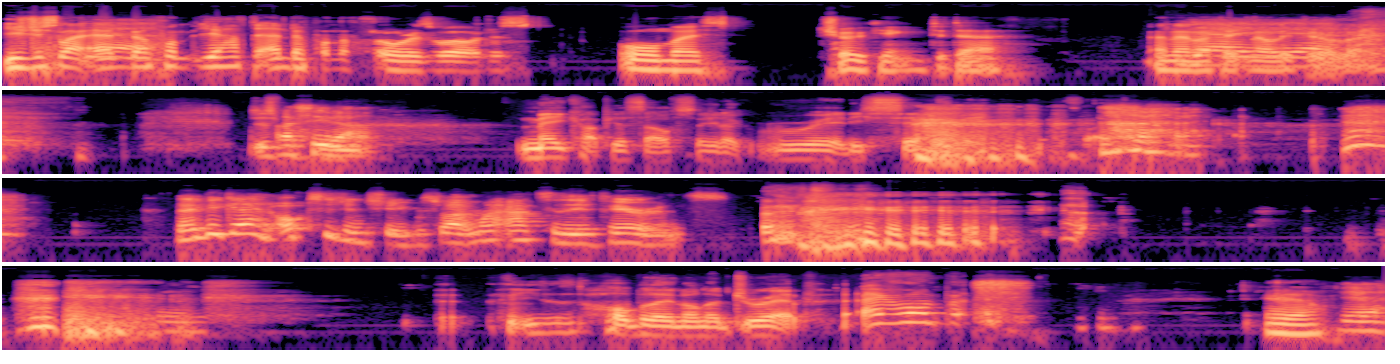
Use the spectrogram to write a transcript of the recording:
you just like end Yeah. up on you have to end up on the floor as well, just almost choking to death, and then I Yeah, think yeah, they'll leave yeah. you alone. Just I see that. Make up yourself so you look really sickly. It's like- Maybe get an oxygen tube so. It might add to the appearance. He's just hobbling on a drip. Everyone, yeah. Yeah.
